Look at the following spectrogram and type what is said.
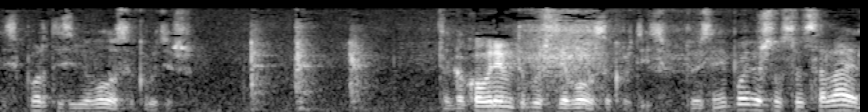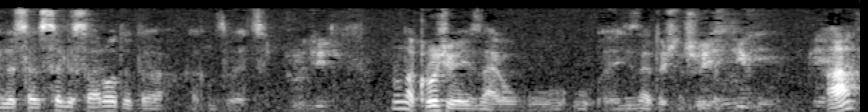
До сих пор ты себе волосы крутишь. До какого времени ты будешь себе волосы крутить? То есть они поняли, что сальсала для сальцели сарот это, как называется? Крутить. Ну, накручиваю, я не знаю, у- у- я не знаю точно, что это. А?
